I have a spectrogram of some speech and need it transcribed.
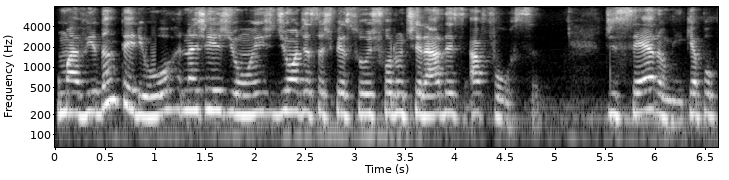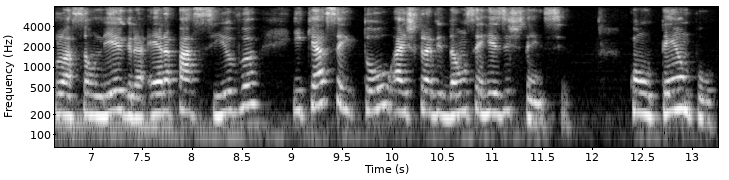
uma vida anterior nas regiões de onde essas pessoas foram tiradas à força. Disseram-me que a população negra era passiva e que aceitou a escravidão sem resistência. Com o tempo,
